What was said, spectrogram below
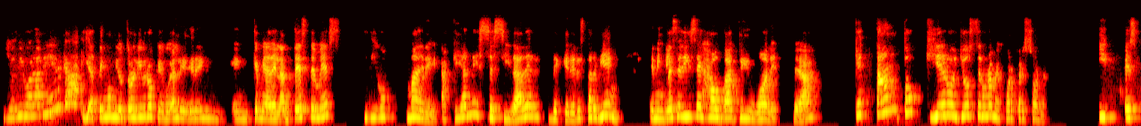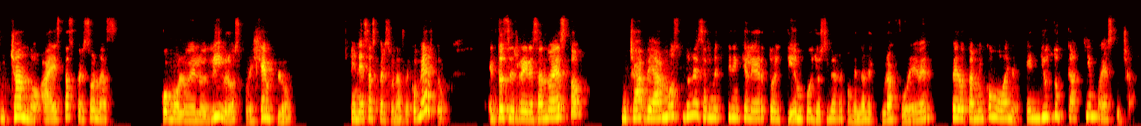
Y yo digo, a la verga, y ya tengo mi otro libro que voy a leer en, en que me adelanté este mes. Y digo, madre, aquella necesidad de, de querer estar bien. En inglés se dice, how bad do you want it, ¿verdad? ¿Qué tanto quiero yo ser una mejor persona? Y escuchando a estas personas, como lo de los libros, por ejemplo, en esas personas me convierto. Entonces, regresando a esto, mucha, veamos, no necesariamente tienen que leer todo el tiempo, yo sí les recomiendo lectura forever, pero también como, bueno, en YouTube, ¿a quién voy a escuchar?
